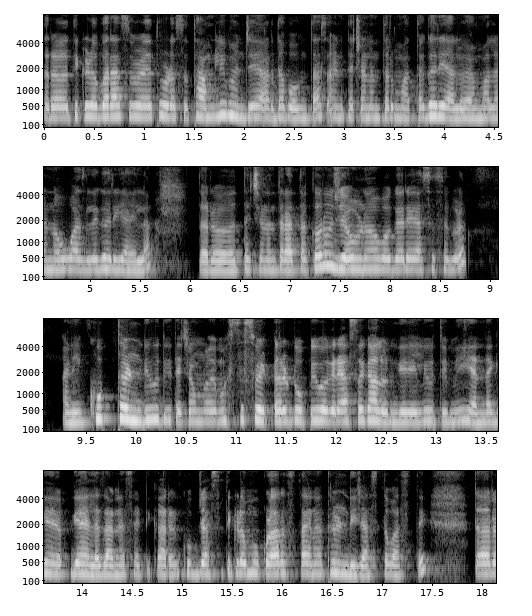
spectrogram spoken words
तर तिकडं बराच वेळ थोडंसं थांबली म्हणजे अर्धा पाऊण तास आणि त्याच्यानंतर मग आता घरी आलो आहे आम्हाला नऊ वाजले घरी यायला. तर त्याच्यानंतर आता करू जेवणं वगैरे असं सगळं. आणि खूप थंडी होती त्याच्यामुळे मस्त स्वेटर टोपी वगैरे असं घालून गेलेली होती मी यांना घ्या घ्यायला जाण्यासाठी. कारण खूप जास्त तिकडं मोकळा रस्ता आहे ना थंडी जास्त वाजते. तर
